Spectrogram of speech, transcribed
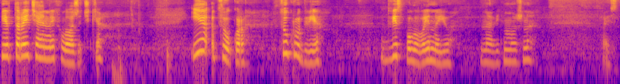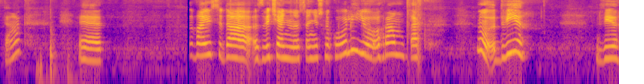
півтори чайних ложечки. І цукор. Цукру дві. Дві з половиною навіть можна. Ось так. Е, Вливаю сюди звичайну соняшникову олію, грам так, ну, дві, дві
